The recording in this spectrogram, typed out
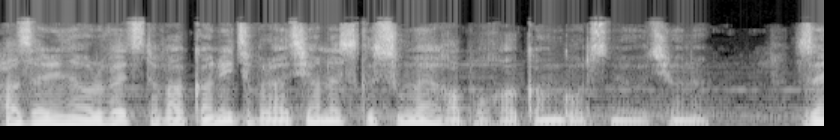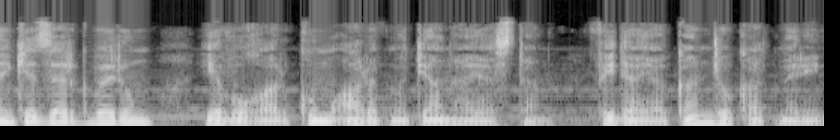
1906 թվականից Վրացյանը սկսում է հեղափոխական գործունեությունը։ Զենք է ձեռք բերում եւ ուղարկում Արևմտյան Հայաստան ֆիդայական ջոկատներին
